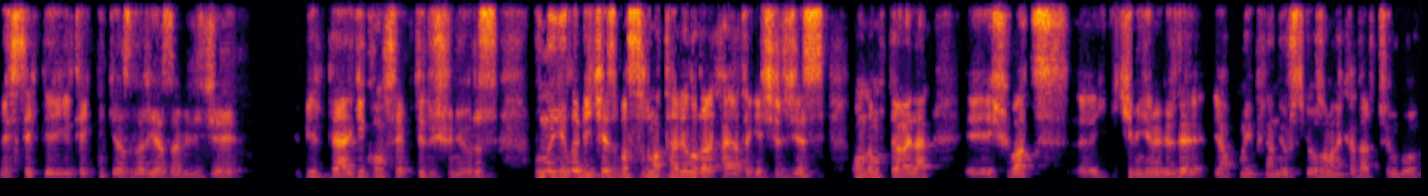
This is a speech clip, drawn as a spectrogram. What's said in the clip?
meslekle ilgili teknik yazıları yazabileceği bir dergi konsepti düşünüyoruz. Bunu yılda bir kez basılı materyal olarak hayata geçireceğiz. Onu da muhtemelen Şubat 2021'de yapmayı planlıyoruz ki o zamana kadar tüm bu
